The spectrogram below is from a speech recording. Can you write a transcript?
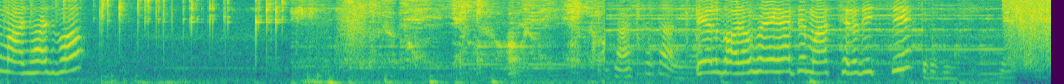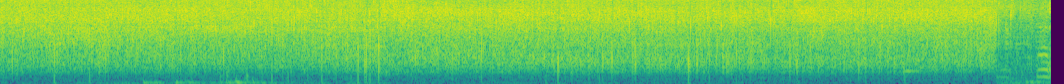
তেল মাছ ভাজবো। তেল গরম হয়ে গেছে মাছ ছেড়ে দিচ্ছি। আর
